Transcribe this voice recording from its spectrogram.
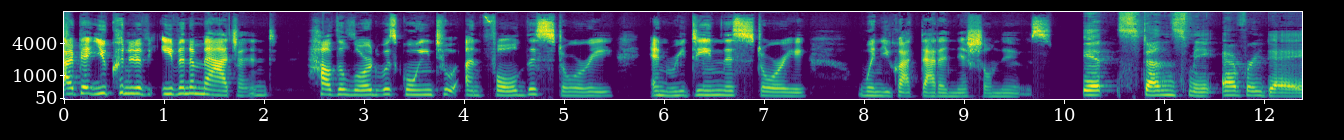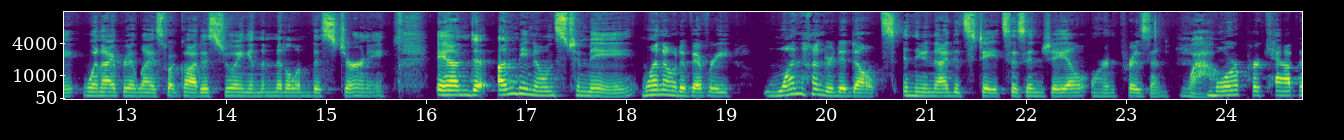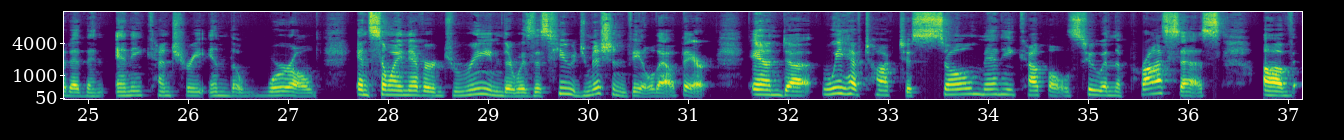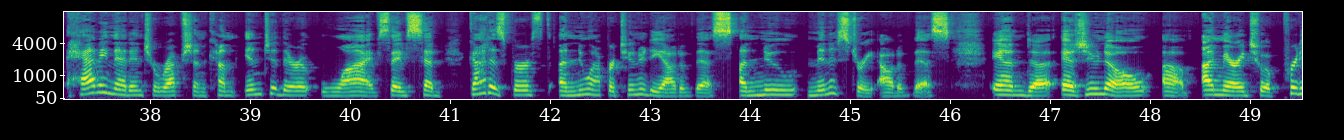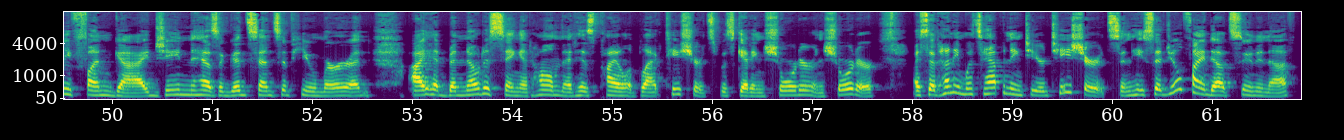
I bet you couldn't have even imagined how the Lord was going to unfold this story and redeem this story when you got that initial news? It stuns me every day when I realize what God is doing in the middle of this journey. And unbeknownst to me, one out of every 100 adults in the United States is in jail or in prison. Wow. More per capita than any country in the world. And so I never dreamed there was this huge mission field out there. And uh, we have talked to so many couples who, in the process of having that interruption come into their lives. They've said, God has birthed a new opportunity out of this, a new ministry out of this. And uh, as you know, uh, I'm married to a pretty fun guy. Gene has a good sense of humor. And I had been noticing at home that his pile of black t shirts was getting shorter and shorter. I said, honey, what's happening to your t shirts? And he said, you'll find out soon enough.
